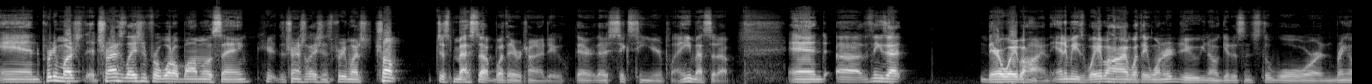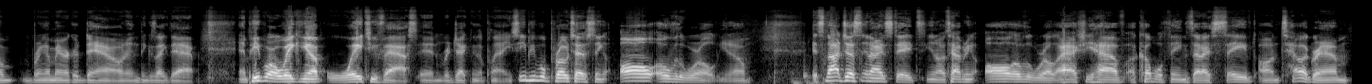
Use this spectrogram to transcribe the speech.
And pretty much the translation for what Obama was saying, here the translation is pretty much Trump just messed up what they were trying to do. Their their 16 year plan. He messed it up. And uh, the things that they're way behind. The enemy's way behind what they wanted to do, you know, get us into the war and bring bring America down and things like that. And people are waking up way too fast and rejecting the plan. You see people protesting all over the world, you know. It's not just the United States, you know, it's happening all over the world. I actually have a couple things that I saved on Telegram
